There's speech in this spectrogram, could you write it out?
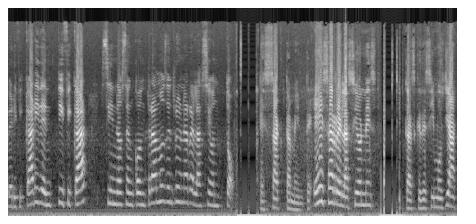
verificar, identificar si nos encontramos dentro de una relación tóxica. Exactamente, esas relaciones tóxicas que decimos ya,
